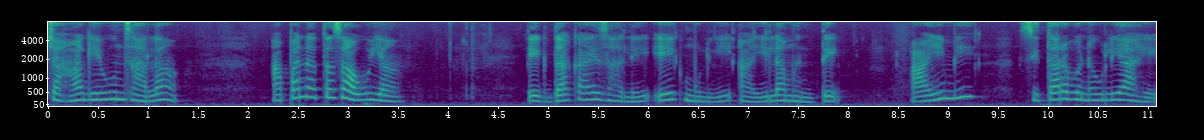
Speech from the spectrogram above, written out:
चहा घेऊन झाला. आपण आता जाऊया. एकदा काय झाले एक मुलगी आईला म्हणते आई मी सितार बनवली आहे.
